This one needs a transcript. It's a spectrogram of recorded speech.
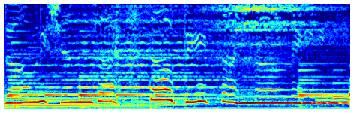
到你现在到底在哪里。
